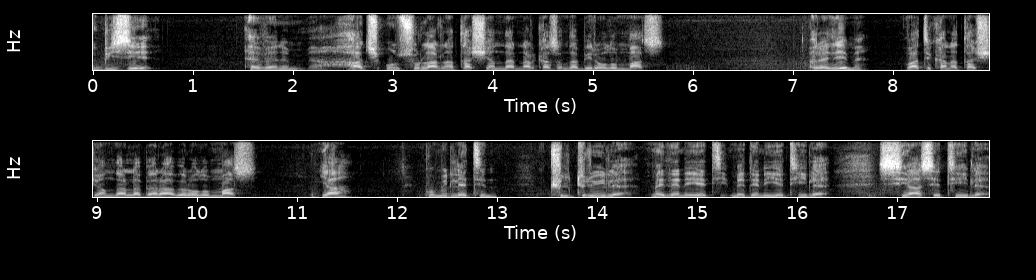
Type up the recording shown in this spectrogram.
bizi efendim hac unsurlarına taşıyanların arkasında bir olunmaz. Öyle değil mi? Vatikan'a taşıyanlarla beraber olunmaz. Ya bu milletin kültürüyle, medeniyeti, medeniyetiyle, siyasetiyle,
